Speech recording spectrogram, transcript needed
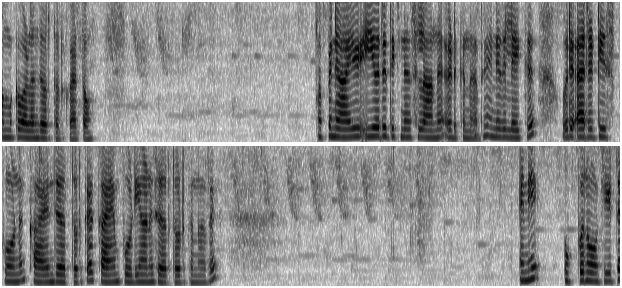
നമുക്ക് വെള്ളം ചേർത്ത് കൊടുക്കാം കേട്ടോ. അപ്പോൾ ഞാൻ ഈ ഒരു തിക്നെസ്സിലാണ് എടുക്കുന്നത്. ഇനി ഇതിലേക്ക് ഒരു അര ടീസ്പൂണ് കായം ചേർത്ത് കൊടുക്കുക. കായം പൊടിയാണ് ചേർത്ത് കൊടുക്കുന്നത്. ഇനി ഉപ്പ് നോക്കിയിട്ട്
